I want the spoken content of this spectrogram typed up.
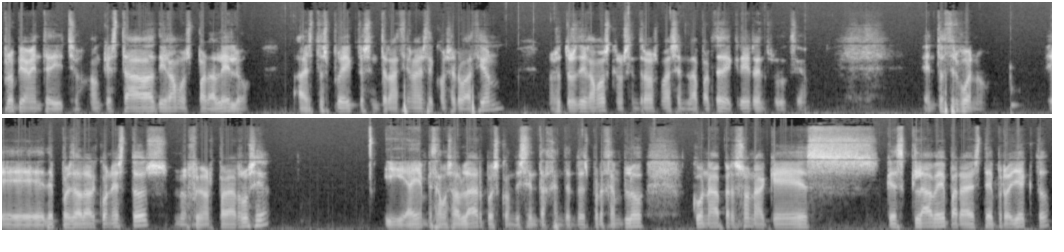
propiamente dicho. Aunque está, digamos, paralelo a estos proyectos internacionales de conservación, nosotros digamos que nos centramos más en la parte de cría y reintroducción. Entonces, bueno, eh, después de hablar con estos, nos fuimos para Rusia y ahí empezamos a hablar pues con distinta gente. Entonces, por ejemplo, con una persona que es, que es clave para este proyecto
